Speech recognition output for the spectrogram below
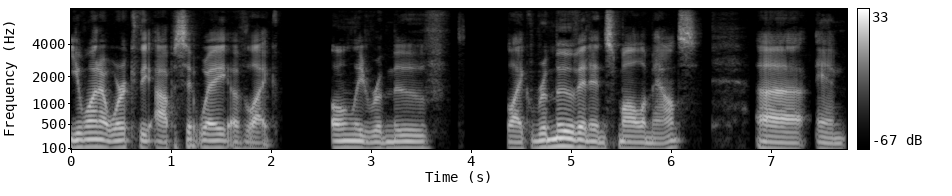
you want to work the opposite way of like only remove like remove it in small amounts uh and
